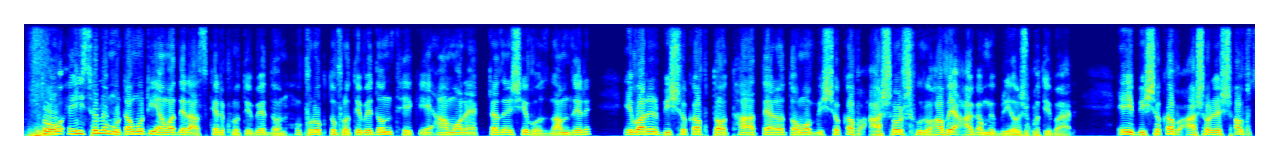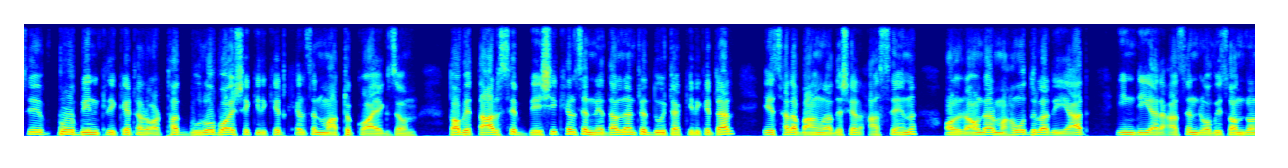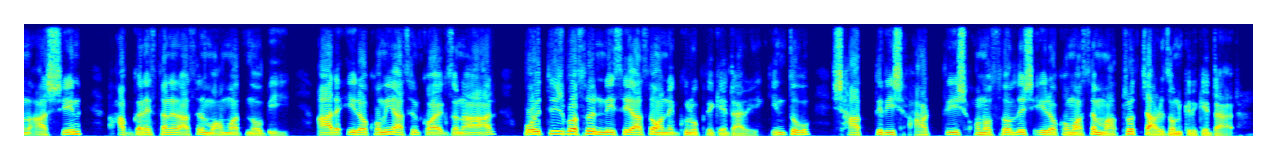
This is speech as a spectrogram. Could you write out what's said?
তো এই ছিল মোটামুটি আমাদের আজকের প্রতিবেদন। উপরোক্ত প্রতিবেদন থেকে আমার একটা জিনিসই বুঝলাম যে এবারের বিশ্বকাপ তথা তেরোতম বিশ্বকাপ আসর শুরু হবে আগামী বৃহস্পতিবার। এই বিশ্বকাপ আসরে সবচেয়ে প্রবীণ ক্রিকেটার অর্থাৎ বুড়ো বয়সে ক্রিকেট খেলছেন মাত্র কয়েকজন। তবে তার চেয়ে বেশি খেলছেন নেদারল্যান্ডের দুইটা ক্রিকেটার। এছাড়া বাংলাদেশের আছেন অলরাউন্ডার মাহমুদুল্লাহ রিয়াদ, ইন্ডিয়ার আছেন রবিচন্দ্রন আশ্বিন, আফগানিস্তানের আছেন মোহাম্মদ নবী। আর এরকমই আছেন কয়েকজন। আর পঁয়ত্রিশ বছরের নিচে আছে অনেকগুলো ক্রিকেটারই। কিন্তু সাতত্রিশ, আটত্রিশ, উনচল্লিশ এরকম আছে মাত্র চারজন ক্রিকেটার।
